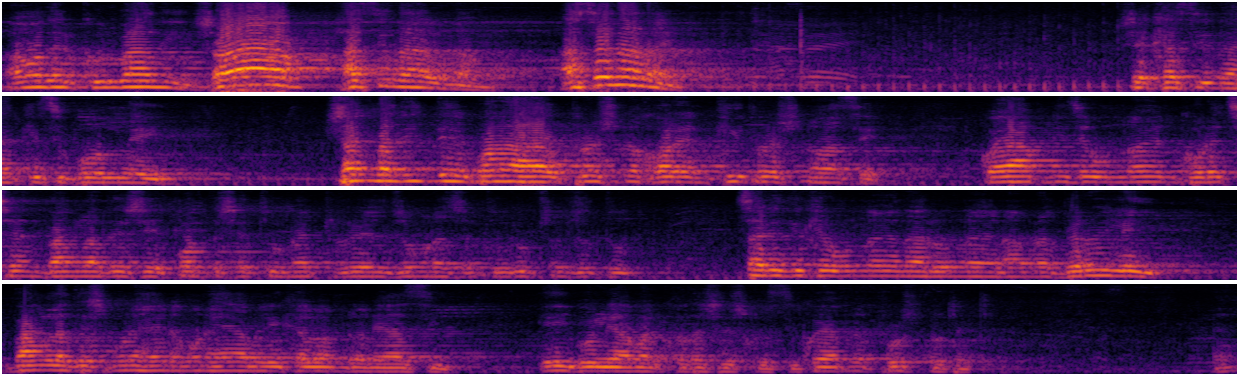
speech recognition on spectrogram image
আমাদের কুরবানি, সব হাসিনার নাম। আছে না নাই? শেখ হাসিনা কিছু বললেই সাংবাদিকদের বলা হয়, প্রশ্ন করেন, কি প্রশ্ন আছে? কয়, আপনি যে উন্নয়ন করেছেন বাংলাদেশে, পদ্মা সেতু, মেট্রো রেল, যমুনা সেতু, রূপসা সেতু চারিদিকে উন্নয়ন আর উন্নয়ন, আমরা বেরোইলেই বাংলাদেশ মনে হয় না, মনে হয় আমেরিকা, লন্ডনে আসি এই বলে আমার কথা শেষ করছি। কয়, আপনার প্রশ্নটা কি? হ্যাঁ?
